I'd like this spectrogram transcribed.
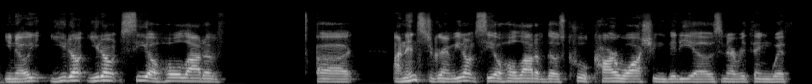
You know, you don't, you don't see a whole lot of, uh, on Instagram, you don't see a whole lot of those cool car washing videos and everything with,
